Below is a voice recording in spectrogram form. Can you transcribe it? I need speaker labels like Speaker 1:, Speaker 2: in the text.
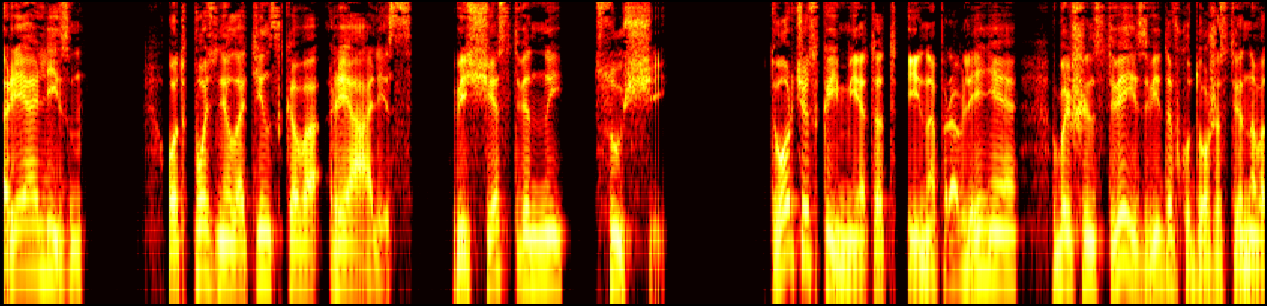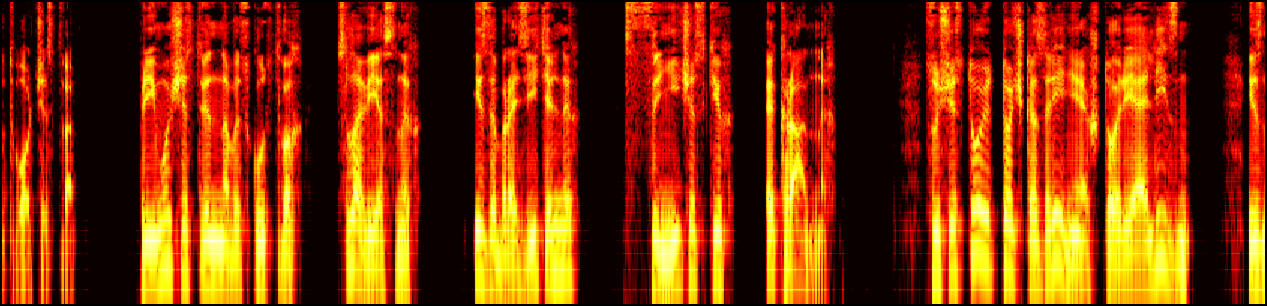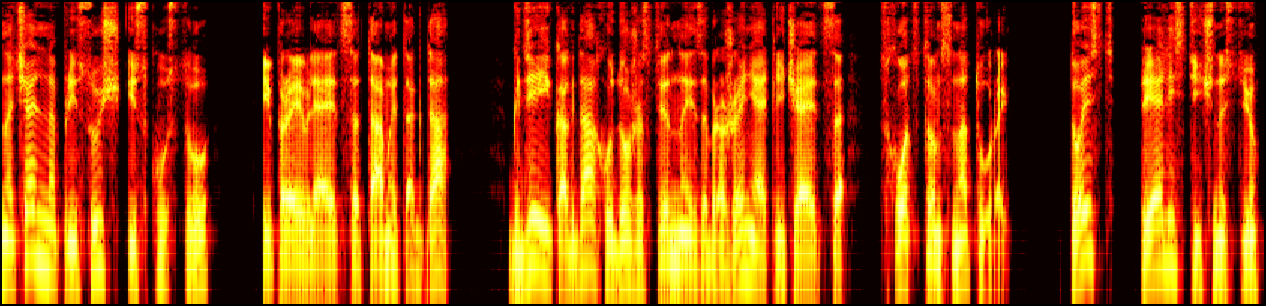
Speaker 1: Реализм. От позднелатинского realis – вещественный, сущий. Творческий метод и направление в большинстве из видов художественного творчества, преимущественно в искусствах словесных, изобразительных, сценических, экранных. Существует точка зрения, что реализм изначально присущ искусству и проявляется там и тогда, где и когда художественное изображение отличается сходством с натурой, то есть реалистичностью.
